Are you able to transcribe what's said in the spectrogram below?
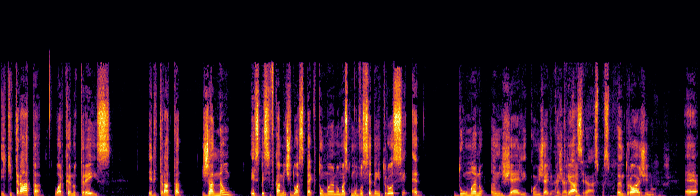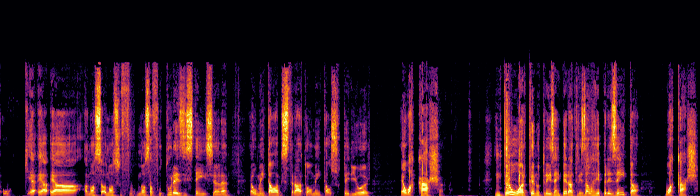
e que trata, o arcano 3, ele trata já não especificamente do aspecto humano, mas como você bem trouxe, é do humano angélico, angélico, entre Angélica, aspas, entre aspas. andrógeno. É, o, é, é a- é a, a nossa, a nosso, nossa futura existência, né? É o mental abstrato, é o mental superior, é o Akasha. Então, o arcano 3, a imperatriz, ela representa o Akasha,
